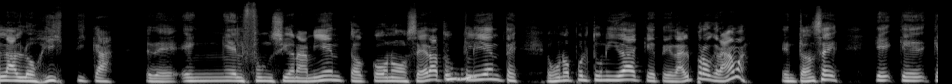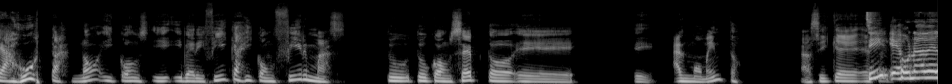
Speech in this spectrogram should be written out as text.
la logística en el funcionamiento, conocer a tus clientes, es una oportunidad que te da el programa. Entonces, que, que, que ajustas, ¿no? Y, y, verificas y confirmas tu, tu concepto eh, eh, al momento. Así que... Sí, es uno de,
